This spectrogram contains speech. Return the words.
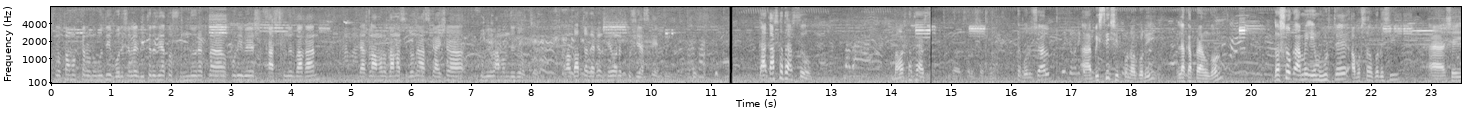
আসলে চমৎকার অনুভূতি। বরিশালের ভিতরে যে এত সুন্দর একটা পরিবেশ, কাশফুলের বাগান, এটা আসলে আমারও জানা ছিল না। আজকে আইসা খুবই আনন্দিত হচ্ছে। আমার বাচ্চা দেখেন, সে অনেক খুশি আজকে। কার সাথে আসছো? বাবার সাথে আসছো বরিশাল বিশ্বিক শিল্পনগরী, এলাকা প্রাঙ্গণ। দর্শক, আমি এই মুহূর্তে অবস্থান করেছি সেই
